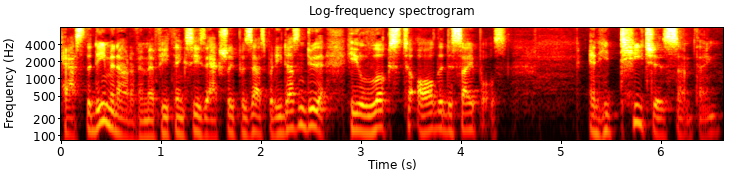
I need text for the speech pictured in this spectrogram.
cast the demon out of him if he thinks he's actually possessed, but he doesn't do that. He looks to all the disciples and he teaches something.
